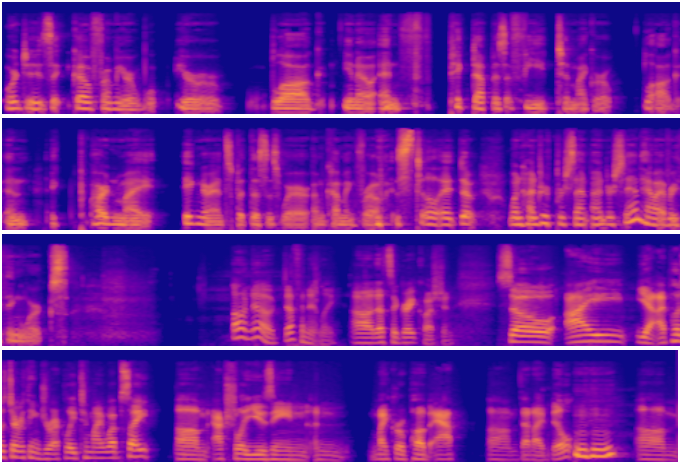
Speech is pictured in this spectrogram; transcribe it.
or does it go from your your blog, you know, and f- picked up as a feed to microblog? And pardon my ignorance, but this is where I'm coming from. Is still I don't 100% understand how everything works. Oh no, definitely. Uh, that's a great question. So I yeah, I post everything directly to my website. Um, actually using a micropub app um, that I built, Mm-hmm. um,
